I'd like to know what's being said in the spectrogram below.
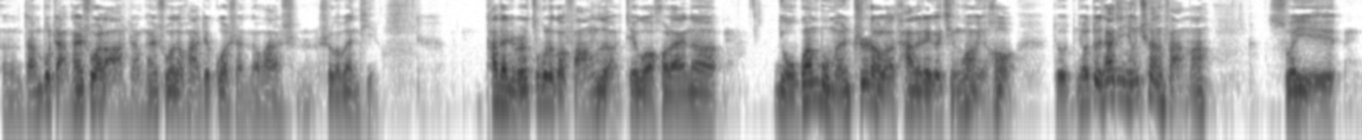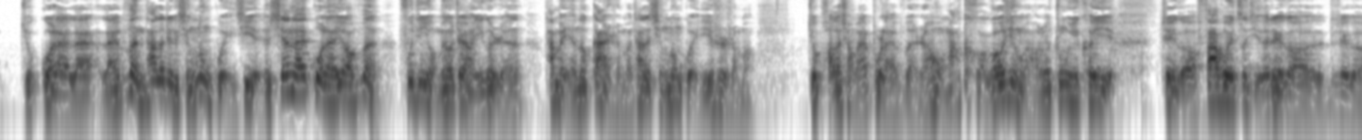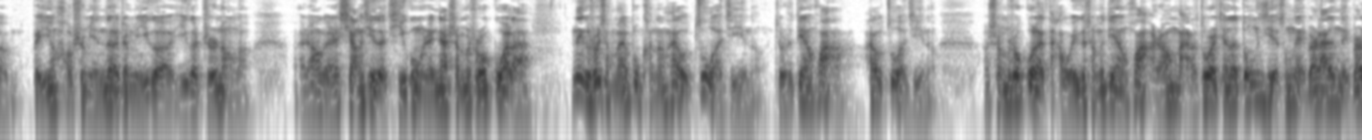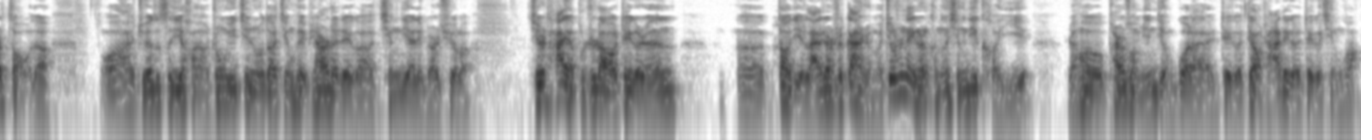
嗯，咱不展开说了啊，展开说的话，这过审的话是是个问题。他在这边租了个房子，结果后来呢，有关部门知道了他的这个情况以后，就要对他进行劝返嘛，所以就过来来来问他的这个行动轨迹，就先来过来要问附近有没有这样一个人，他每天都干什么，他的行动轨迹是什么，就跑到小卖部来问，然后我妈可高兴了，说终于可以这个发挥自己的这个这个北京好市民的这么一个一个职能了，然后给人详细的提供人家什么时候过来。那个时候小卖部可能还有座机呢，就是电话还有座机呢。什么时候过来打过一个什么电话，然后买了多少钱的东西，从哪边来的哪边走的，哇，觉得自己好像终于进入到警匪片的这个情节里边去了。其实他也不知道这个人，呃，到底来这是干什么。就是那个人可能形迹可疑，然后派出所民警过来这个调查这个这个情况。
